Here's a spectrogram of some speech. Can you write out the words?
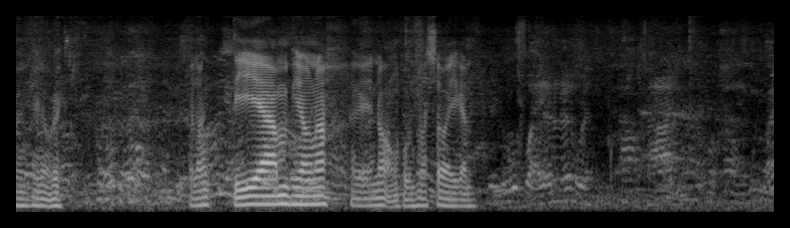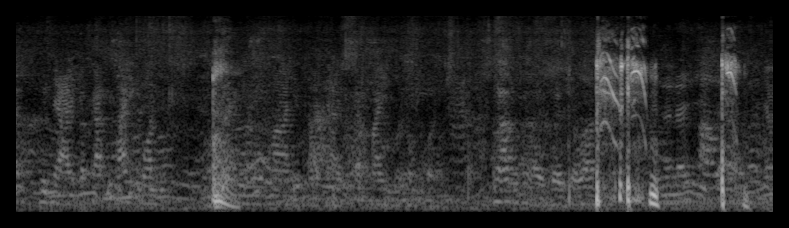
นั่นพี่น้องเอ้ย กำลังเตรียมพี่น้องเนาะไอ้น้องผลมาซอยกันน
